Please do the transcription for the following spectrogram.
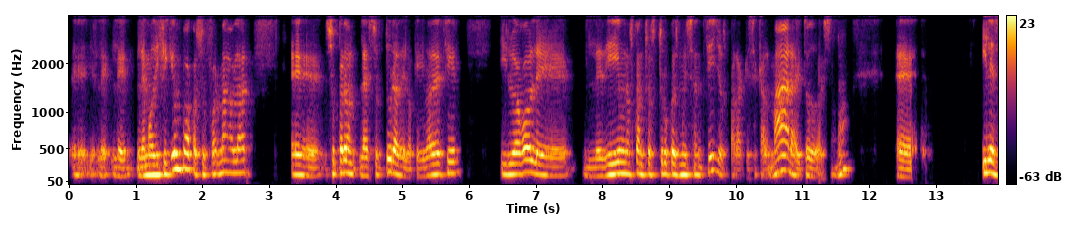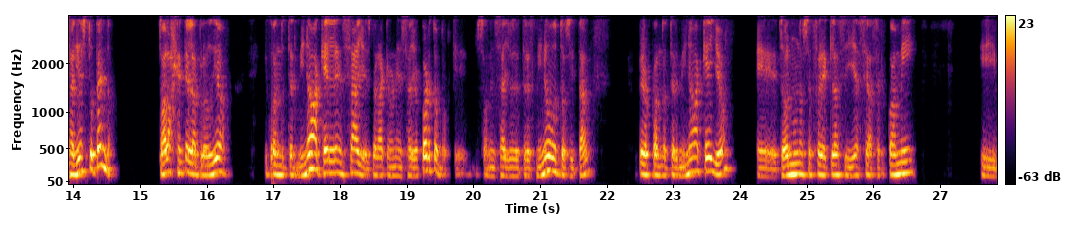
Eh, le, modifiqué un poco su forma de hablar, eh, su, perdón, la estructura de lo que iba a decir y luego le, le, di unos cuantos trucos muy sencillos para que se calmara y todo eso, ¿no? y le salió estupendo. Toda la gente le aplaudió. Y cuando terminó aquel ensayo, es verdad que era un ensayo corto porque son ensayos de tres minutos y tal, pero cuando terminó aquello, eh, todo el mundo se fue de clase y ella se acercó a mí y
